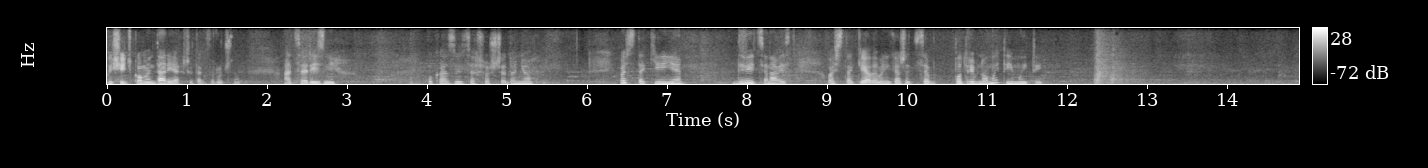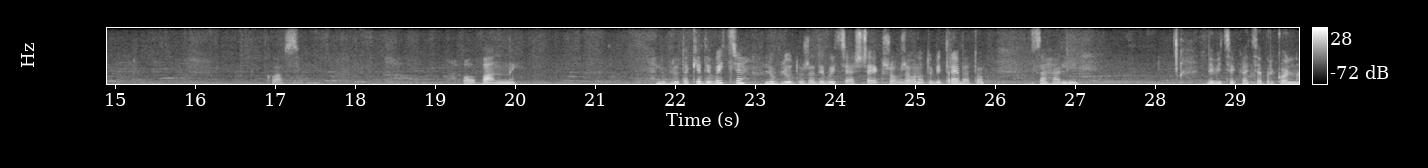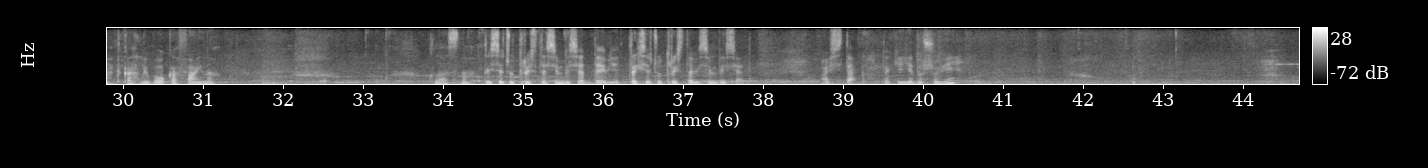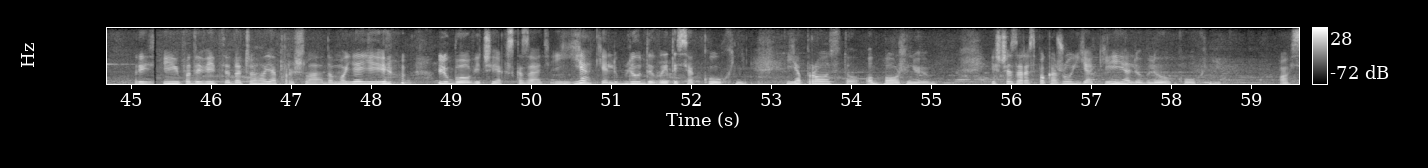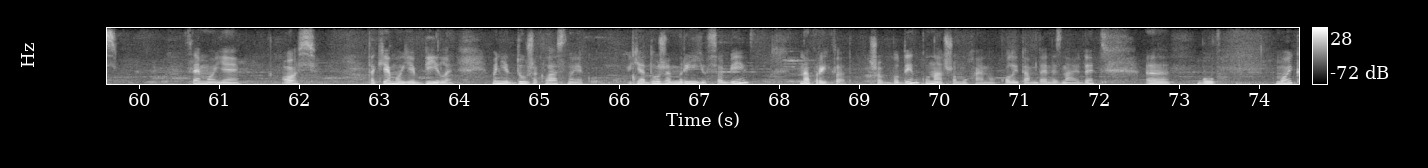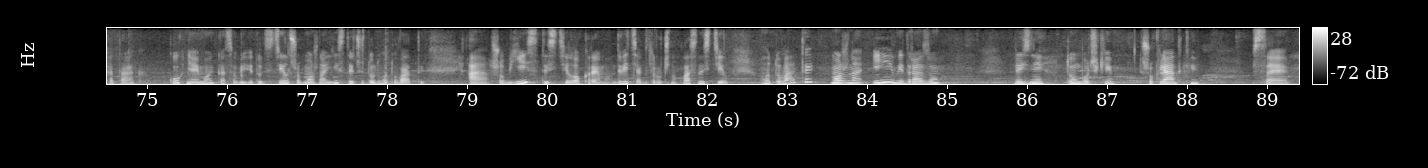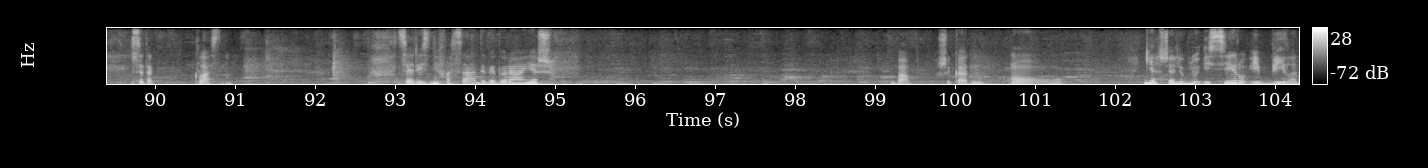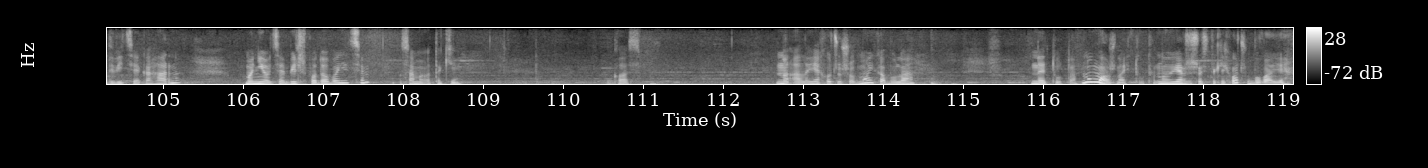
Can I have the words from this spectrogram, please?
Пишіть в коментарях, чи так зручно. А це різні. Показується, що ще до нього. Ось такі є. Дивіться, навіть ось таке, але мені кажуть, це потрібно мити і мити. Клас. О, ванни. Люблю таке дивитися. Люблю дуже дивитися, а ще якщо вже воно тобі треба, то взагалі. Дивіться, яка ця прикольна, така глибока, файна. Класно. 1379, 1380. Ось так. Такі є душові. І подивіться, до чого я прийшла, до моєї любові, чи як сказати. Як я люблю дивитися кухні. Я просто обожнюю. І ще зараз покажу, які я люблю кухні. Ось. Це моє. Ось таке моє біле. Мені дуже класно, як я дуже мрію собі, наприклад, щоб в будинку нашому хайну, коли там, де не знаю, де е, був мойка, так, кухня і мойка собі, і тут стіл, щоб можна їсти чи тут готувати. А щоб їсти стіл окремо. Дивіться, як зручно, класний стіл. Готувати можна і відразу різні тумбочки, шуклядки. Все, все так класно. Це різні фасади вибираєш. Баб, шикарно. О, я ще люблю і сіру, і біла. Дивіться, яка гарна. Мені оця більш подобається. Саме отакі. Клас. Ну, але я хочу, щоб мойка була не тут. Ну, можна і тут. Ну, я вже щось таке хочу, буває,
